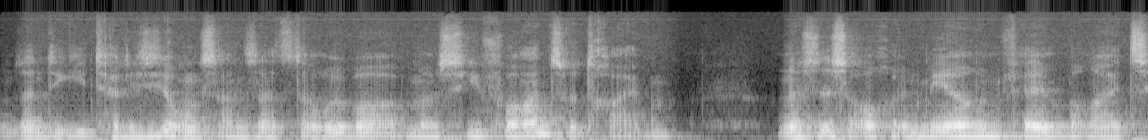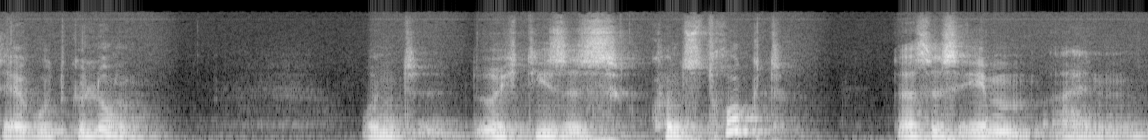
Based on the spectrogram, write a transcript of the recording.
unseren Digitalisierungsansatz darüber massiv voranzutreiben. Und das ist auch in mehreren Fällen bereits sehr gut gelungen. Und durch dieses Konstrukt, dass es eben ein,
